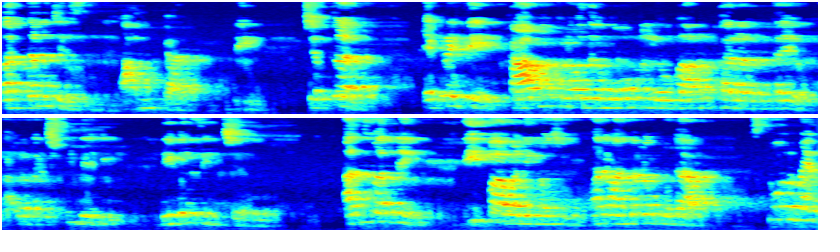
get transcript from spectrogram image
వర్తన చేస్తుంది అహంకారం. చెప్తారు ఎక్కడైతే కామ క్రోధ మోహ లోభ అహంకారాలు ఉంటాయో అక్కడ లక్ష్మీదేవి నివసించదు. అందువల్లనే దీపావళి రోజు మనం అందరం కూడా స్థూలమైన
